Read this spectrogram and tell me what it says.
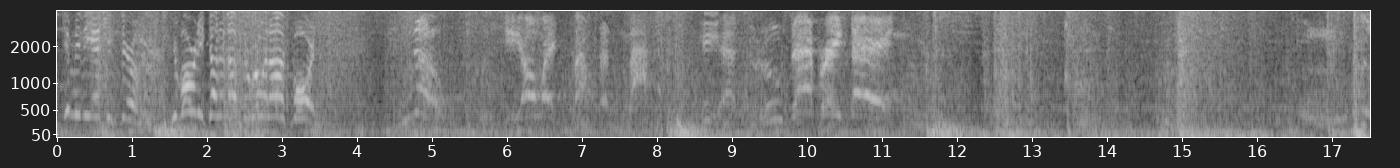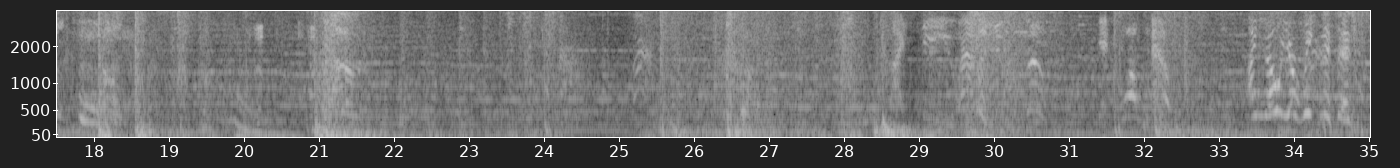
Give me the anti-serum! You've already done enough to ruin Osborn! No! He always bounces back! He has to lose everything! I I know your weaknesses!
